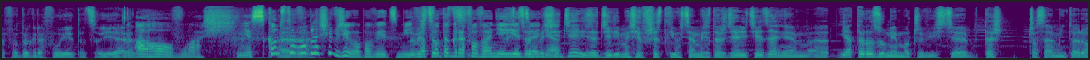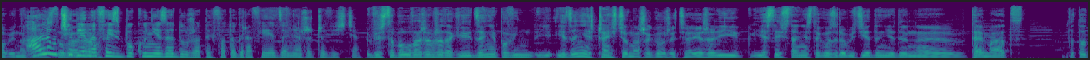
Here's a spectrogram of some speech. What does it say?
e, fotografuje to co je. O, właśnie. Skąd to w E, ogóle się wzięło, powiedz mi, no to co, fotografowanie Chcemy jedzenia? się dzielić, że dzielimy się wszystkim, chcemy się też dzielić jedzeniem. E, Ja to rozumiem oczywiście, też czasami to robię. Ale u ciebie uważam, na Facebooku nie za dużo tych fotografii jedzenia rzeczywiście. Wiesz co, bo uważam, że tak, jedzenie, powin... jedzenie jest częścią naszego życia. Jeżeli jesteś w stanie z tego zrobić jeden, jedyny temat, to to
